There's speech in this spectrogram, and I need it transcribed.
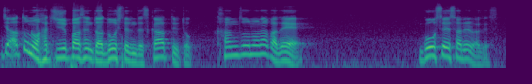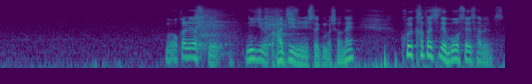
じゃああとの80%はどうしてるんですかというと肝臓の中で合成されるわけです。分かりやすく20と80にしておきましょうね。こういう形で合成されるんです。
